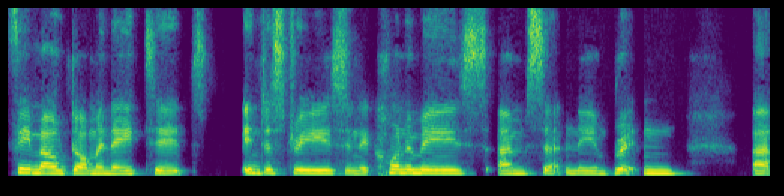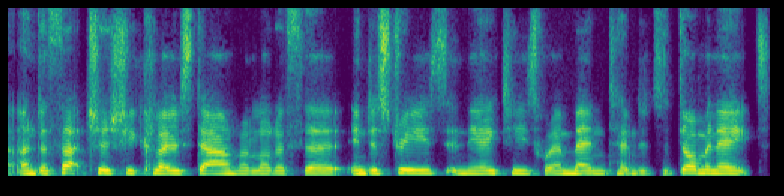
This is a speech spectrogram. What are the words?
female dominated industries and economies. Um, certainly in Britain, uh, under Thatcher, she closed down a lot of the industries in the 80s where men tended to dominate.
